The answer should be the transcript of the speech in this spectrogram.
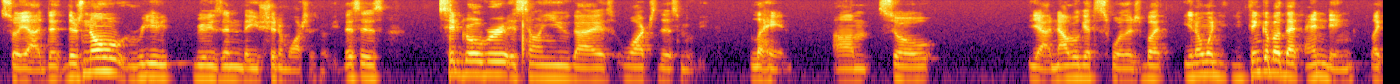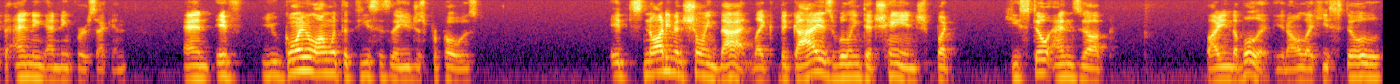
so yeah th- there's no re- reason that you shouldn't watch this movie. This is sid grover is telling you guys watch this movie. La Haine um so yeah now we'll get to spoilers but you know when you think about that ending like the ending ending for a second and if you going along with the thesis that you just proposed it's not even showing that like the guy is willing to change but he still ends up biting the bullet you know like he's still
